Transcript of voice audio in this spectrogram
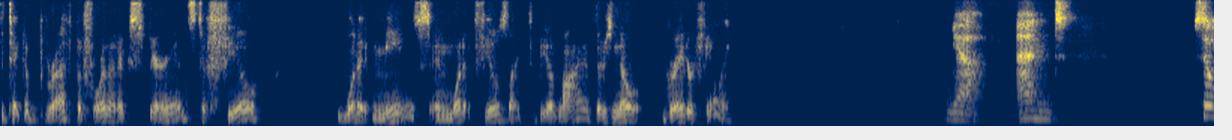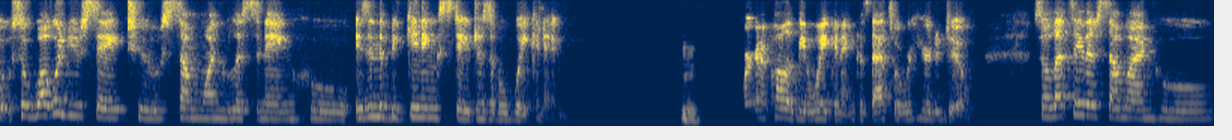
To take a breath before that experience, to feel what it means and what it feels like to be alive, there's no greater feeling. Yeah. And so so what would you say to someone listening who is in the beginning stages of awakening? We're going to call it the awakening because that's what we're here to do. So let's say there's someone who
